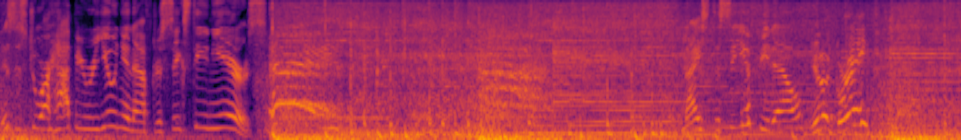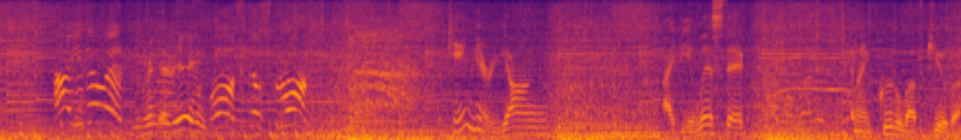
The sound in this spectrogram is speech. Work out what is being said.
This is to our happy reunion after 16 years. Nice to see you, Fidel. You look great. How you doing? Oh, still strong. I came here young, idealistic, and I grew to love Cuba.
